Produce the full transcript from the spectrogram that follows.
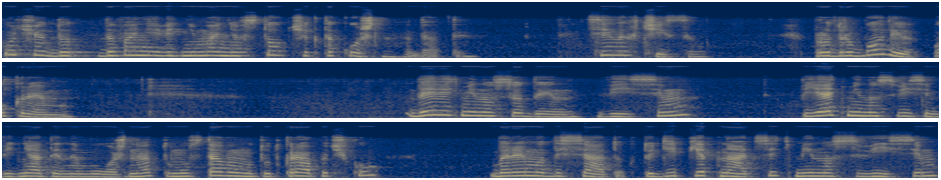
Хочу додавання віднімання в стовпчик також нагадати. Цілих чисел. Про дробові окремо. 9 мінус 1 8. 5 мінус 8 відняти не можна, тому ставимо тут крапочку, беремо десяток. Тоді 15 мінус 8,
